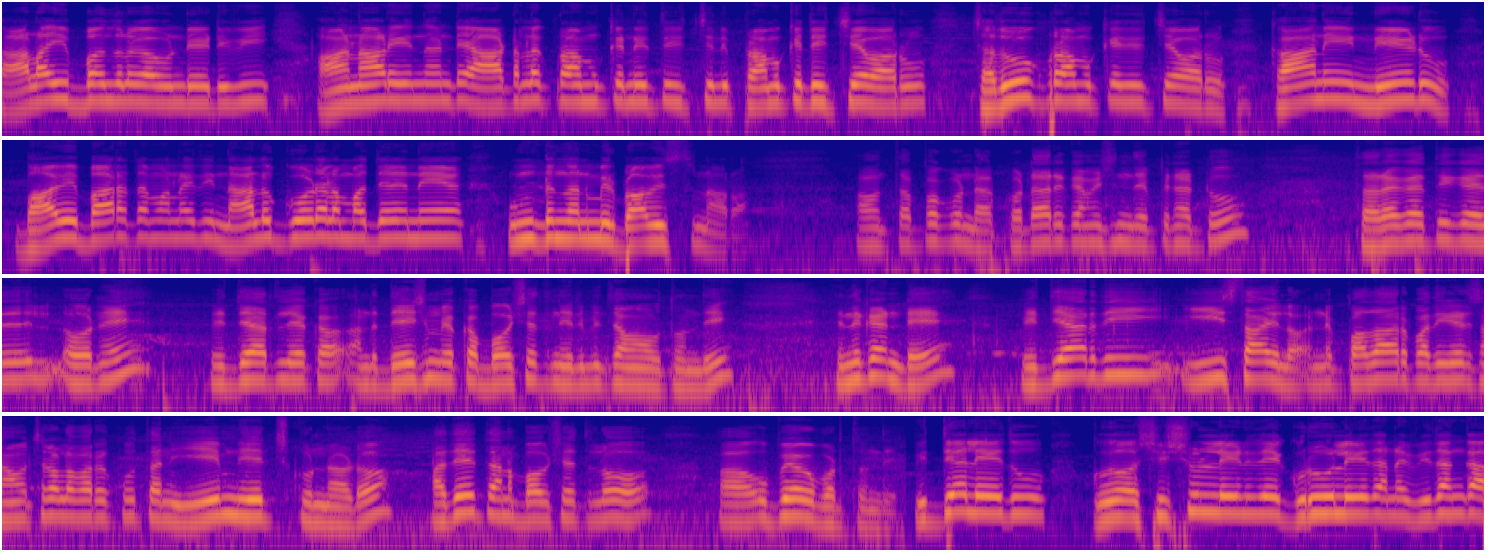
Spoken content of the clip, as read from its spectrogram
చాలా ఇబ్బందులుగా ఉండేటివి. ఆనాడు ఏంటంటే ఆటలకు ప్రాముఖ్యత ఇచ్చి ప్రాముఖ్యత ఇచ్చేవారు చదువుకు ప్రాముఖ్యత ఇచ్చేవారు. కానీ నేడు భావి భారతం అనేది నాలుగు గోడల మధ్యలోనే ఉంటుందని మీరు భావిస్తున్నారా? అవును తప్పకుండా. కొటారి కమిషన్ చెప్పినట్టు తరగతి గదిలోనే విద్యార్థుల యొక్క అంటే దేశం యొక్క భవిష్యత్తు నిర్మితం అవుతుంది ఎందుకంటే విద్యార్థి ఈ స్థాయిలో అంటే పదహారు పదిహేడు సంవత్సరాల వరకు తను ఏం నేర్చుకున్నాడో అదే తన భవిష్యత్తులో ఉపయోగపడుతుంది. విద్య లేదు శిష్యులు లేనిదే గురువు లేదు అనే విధంగా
